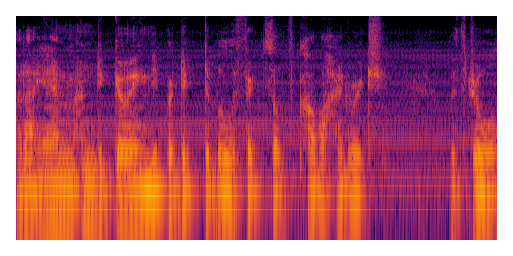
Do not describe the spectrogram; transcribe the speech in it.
But I am undergoing the predictable effects of carbohydrate withdrawal.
